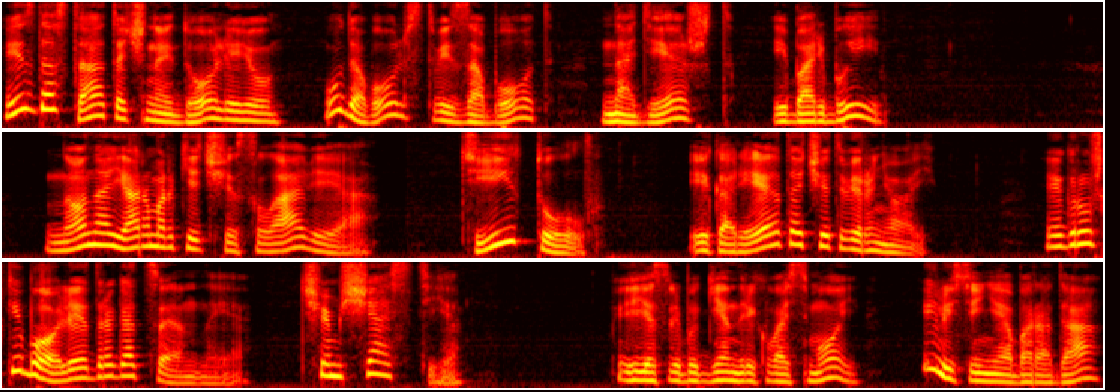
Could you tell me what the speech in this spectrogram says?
и с достаточной долей удовольствий, забот, надежд и борьбы. Но на ярмарке тщеславия титул и карета четверней игрушки более драгоценные, чем счастье. Если бы Генрих VIII или Синяя Борода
